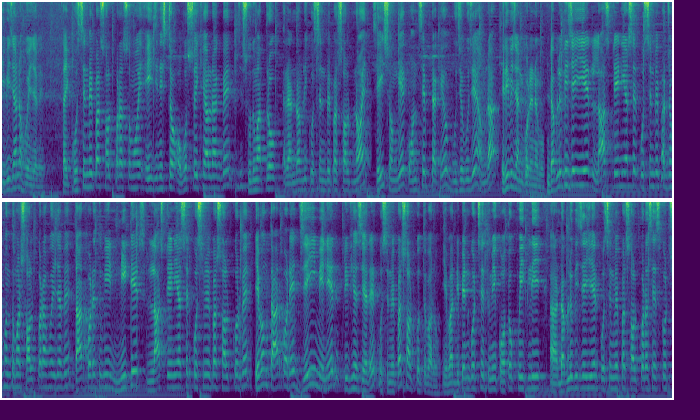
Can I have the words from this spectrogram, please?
রিভিশনও হয়ে যাবে। তাই কোশ্চেন পেপার সলভ করার সময় এই জিনিসটা অবশ্যই খেয়াল রাখবে যে শুধুমাত্র র্যান্ডমলি কোশ্চেন পেপার সলভ নয়, সেই সঙ্গে কনসেপ্টটাকেও বুঝে বুঝে আমরা রিভিশন করে নেব। ডাব্লিউবিজেই এর লাস্ট টেন ইয়ার্সের কোশ্চেন পেপার যখন তোমার সলভ করা হয়ে যাবে, তারপরে তুমি নিটের লাস্ট টেন ইয়ার্সের কোশ্চেন পেপার সলভ করবে এবং তারপরে যেই মেনের প্রিভিয়াস ইয়ারের কোশ্চেন পেপার সলভ করতে পারো। এবার ডিপেন্ড করছে তুমি কত কুইকলি ডাব্লিউবিজেই এর কোশ্চেন পেপার সলভ করা শেষ করছ।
